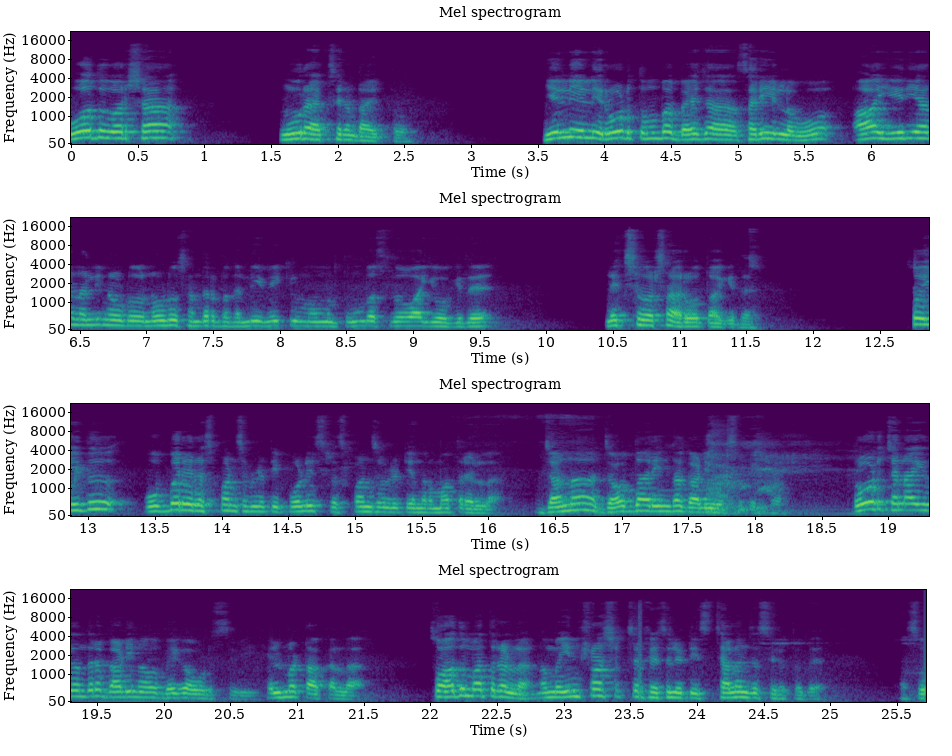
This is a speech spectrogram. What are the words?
ಹೋದ ವರ್ಷ ನೂರು ಆಕ್ಸಿಡೆಂಟ್ ಆಯಿತು. ಎಲ್ಲಿ ಎಲ್ಲಿ ರೋಡ್ ತುಂಬ ಬೇಜ ಸರಿ ಇಲ್ಲವೋ ಆ ಏರಿಯಾನಲ್ಲಿ ನೋಡು ನೋಡೋ ಸಂದರ್ಭದಲ್ಲಿ ವೆಹಿಕಲ್ ಮೂವ್ಮೆಂಟ್ ತುಂಬ ಸ್ಲೋ ಆಗಿ ಹೋಗಿದೆ. ನೆಕ್ಸ್ಟ್ ವರ್ಷ ಅರವತ್ತಾಗಿದೆ. ಸೊ ಇದು ಒಬ್ಬರ ರೆಸ್ಪಾನ್ಸಿಬಿಲಿಟಿ ಪೊಲೀಸ್ ರೆಸ್ಪಾನ್ಸಿಬಿಲಿಟಿ ಅಂದ್ರೆ ಮಾತ್ರ ಇಲ್ಲ. ಜನ ಜವಾಬ್ದಾರಿಯಿಂದ ಗಾಡಿ ಓಡಿಸಬೇಕು ರೋಡ್ ಚೆನ್ನಾಗಿದೆ ಅಂದ್ರೆ ಗಾಡಿ ನಾವು ಬೇಗ ಓಡಿಸ್ತೀವಿ. ಹೆಲ್ಮೆಟ್ ಹಾಕಲ್ಲ. ಸೊ ಅದು ಮಾತ್ರ ಅಲ್ಲ. ನಮ್ಮ ಇನ್ಫ್ರಾಸ್ಟ್ರಕ್ಚರ್ ಫೆಸಿಲಿಟೀಸ್ ಚಾಲೆಂಜಸ್ ಇರ್ತದೆ. ಸೊ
